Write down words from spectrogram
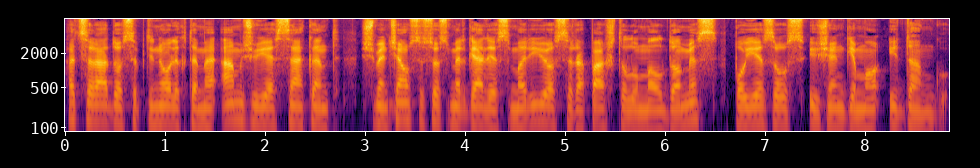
atsirado XVII amžiuje sekant švenčiausiosios mergelės Marijos ir apaštalų maldomis po Jėzaus įžengimo į dangų.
